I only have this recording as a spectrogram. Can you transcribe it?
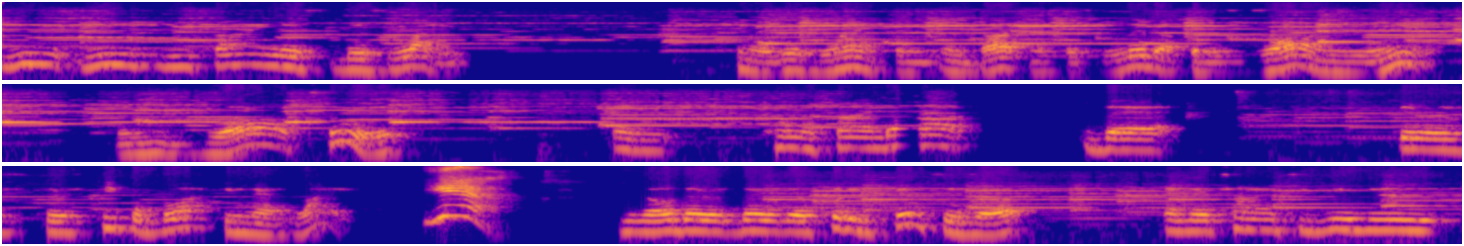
you you you find this this light, you know, this lamp in, in darkness that's lit up and it's drawing you in. And you draw to it and come to find out that there's there's people blocking that light. Yeah. You know, they're they're they're putting fences up and they're trying to give you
